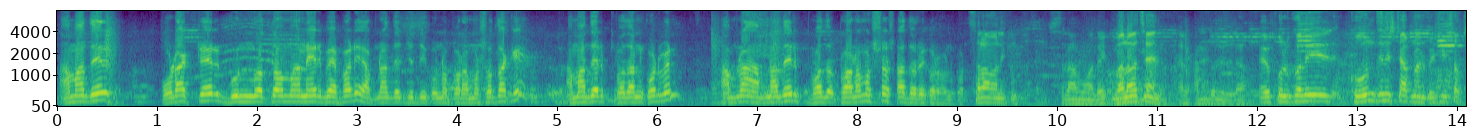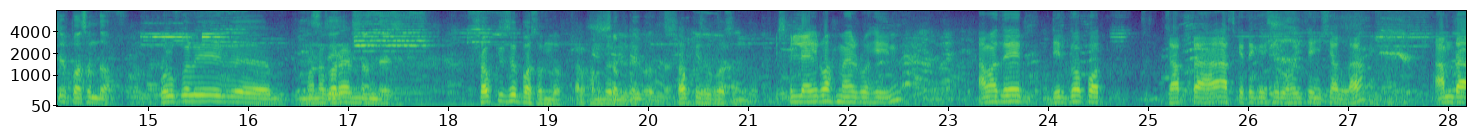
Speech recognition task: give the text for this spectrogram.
আমাদের প্রোডাক্টের গুণগত মানের ব্যাপারে আপনাদের যদি কোনো পরামর্শ থাকে আমাদের প্রদান করবেন। আমরা আপনাদের পদ- পরামর্শ সাদরে গ্রহণ করব। সালাম আলাইকুম। আসসালামু আলাইকুম। ভালো আছেন? আলহামদুলিল্লাহ। এই ফুলকলির কোন জিনিসটা আপনার বেশি সবচেয়ে পছন্দ? ফুলকলির মনে করেন সন্দেশ। সব কিছু পছন্দ আলহামদুলিল্লাহ। সবকিছু পছন্দ। সব কিছু পছন্দ। বিসমিল্লাহ রহমান রহিম। আমাদের দীর্ঘ পথ যাত্রা আজকে থেকে শুরু হয়েছে ইনশাল্লাহ আমরা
